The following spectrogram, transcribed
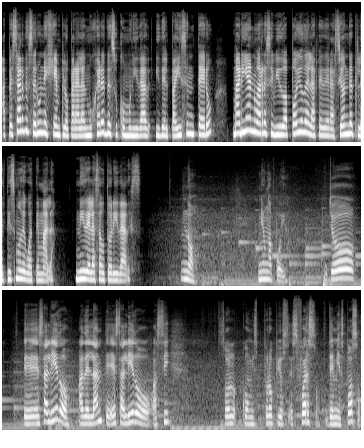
A pesar de ser un ejemplo para las mujeres de su comunidad y del país entero, María no ha recibido apoyo de la Federación de Atletismo de Guatemala, ni de las autoridades. No, ni un apoyo. Yo he salido adelante, he salido así, solo con mis propios esfuerzos de mi esposo.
